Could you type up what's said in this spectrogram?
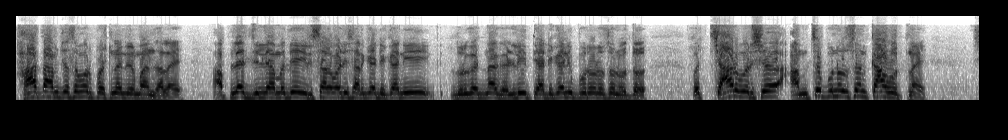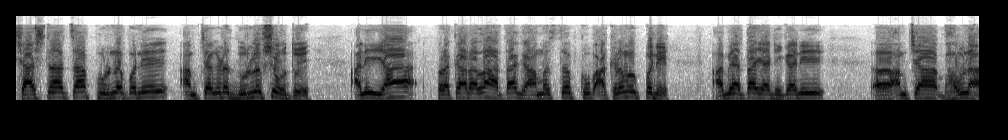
हा आता आमच्यासमोर प्रश्न निर्माण झाला आहे आपल्याच जिल्ह्यामध्ये इरसालवाडीसारख्या ठिकाणी दुर्घटना घडली त्या ठिकाणी पुनर्वसन होतं. पण चार वर्ष आमचं पुनर्वसन का होत नाही? शासनाचा पूर्णपणे आमच्याकडं दुर्लक्ष होतोय. आणि या प्रकाराला आता ग्रामस्थ खूप आक्रमकपणे आम्ही आता या ठिकाणी आमच्या भावना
